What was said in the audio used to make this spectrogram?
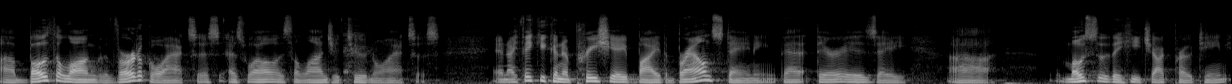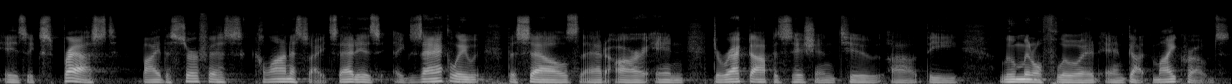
uh, both along the vertical axis as well as the longitudinal axis. And I think you can appreciate by the brown staining that there is a, uh, most of the heat shock protein is expressed by the surface colonocytes. That is exactly the cells that are in direct opposition to uh, the luminal fluid and gut microbes.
